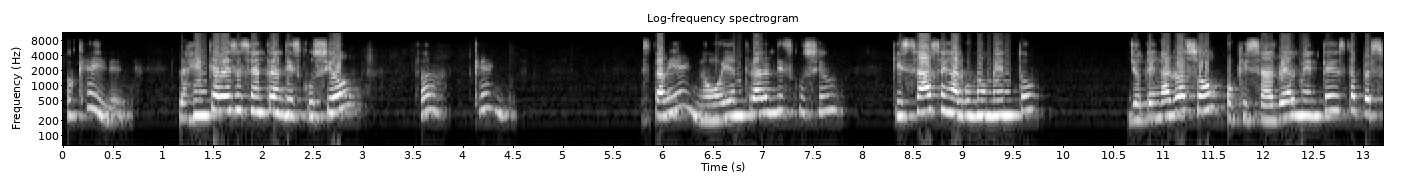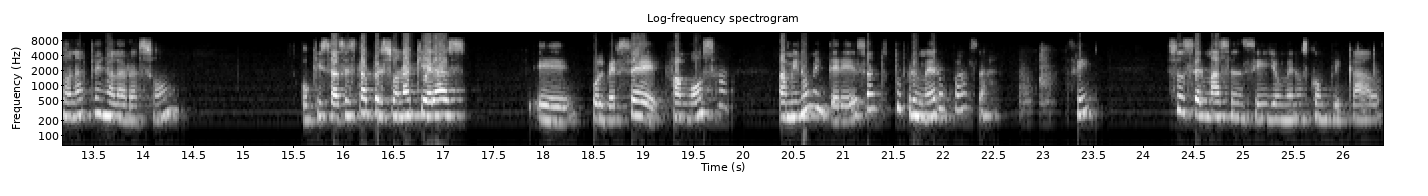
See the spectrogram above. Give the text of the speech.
Ok, la gente a veces entra en discusión. Ah, ok, está bien, no voy a entrar en discusión. Quizás en algún momento yo tenga razón o quizás realmente esta persona tenga la razón. O quizás esta persona quiera eh, volverse famosa. A mí no me interesa, tú primero pasa. ¿Sí? Eso es ser más sencillo, menos complicado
